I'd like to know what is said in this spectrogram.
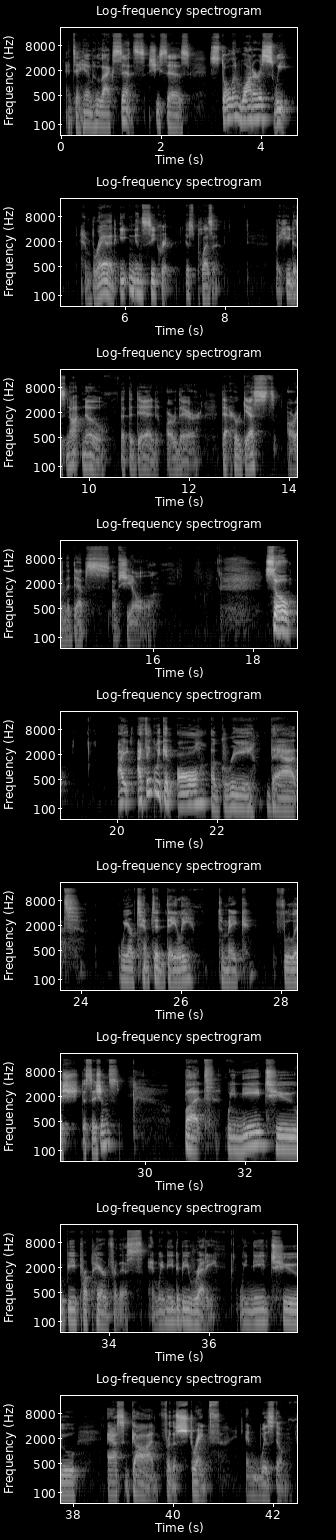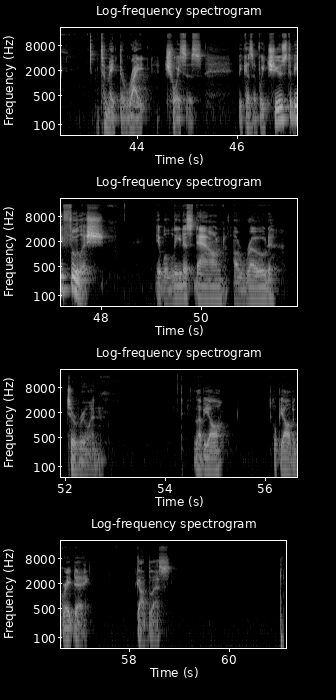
And to him who lacks sense, she says, Stolen water is sweet, and bread eaten in secret is pleasant. But he does not know that the dead are there, that her guests are in the depths of Sheol. So, I, I think we can all agree that we are tempted daily to make foolish decisions, but we need to be prepared for this and we need to be ready. We need to ask God for the strength and wisdom to make the right choices. Because if we choose to be foolish, it will lead us down a road to ruin. Love y'all. Hope y'all have a great day. God bless.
